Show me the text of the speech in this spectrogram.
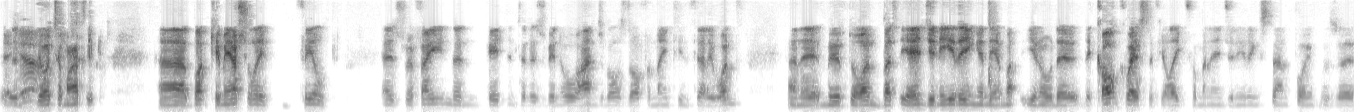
the, yeah. the automatic uh, but commercially failed. It's refined and patented, as we know, Hans Wilsdorf in 1931, and it moved on. But the engineering and the you know the, the conquest, if you like, from an engineering standpoint, was a uh,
